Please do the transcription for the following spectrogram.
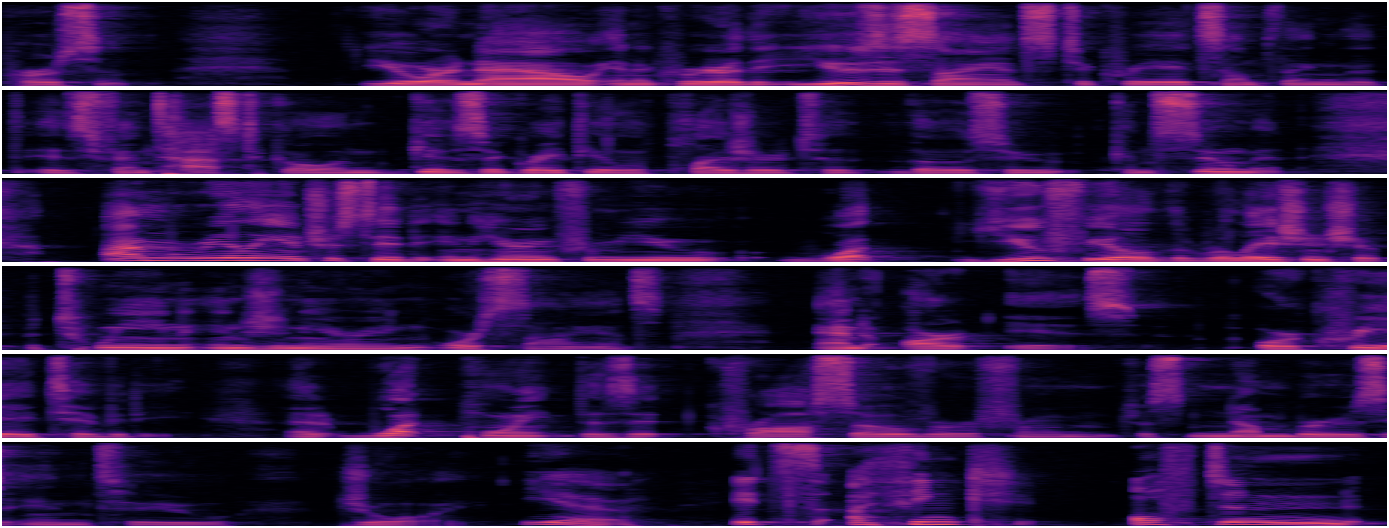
person. You are now in a career that uses science to create something that is fantastical and gives a great deal of pleasure to those who consume it. I'm really interested in hearing from you what you feel the relationship between engineering or science and art is, or creativity. At what point does it cross over from just numbers into joy? Yeah. It's, I think, often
